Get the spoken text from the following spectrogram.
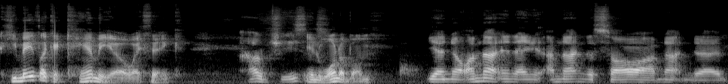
he made like a cameo, I think, Oh Jesus! in one of them. Yeah, no, I'm not in any. I'm not into Saw. I'm not into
